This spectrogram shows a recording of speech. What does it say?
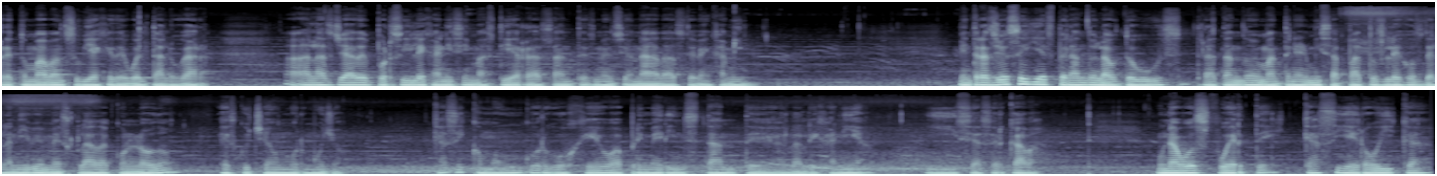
retomaban su viaje de vuelta al hogar, a las ya de por sí lejanísimas tierras antes mencionadas de Benjamín. Mientras yo seguía esperando el autobús, tratando de mantener mis zapatos lejos de la nieve mezclada con lodo, escuché un murmullo, casi como un gorgojeo a primer instante a la lejanía, y se acercaba. Una voz fuerte, casi heroica,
